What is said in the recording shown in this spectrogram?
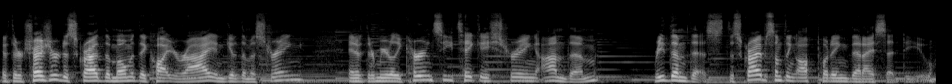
If they're treasure, describe the moment they caught your eye and give them a string. And if they're merely currency, take a string on them. Read them this describe something off putting that I said to you.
